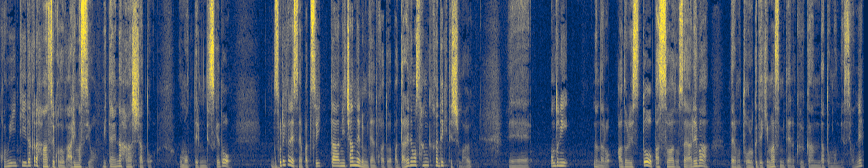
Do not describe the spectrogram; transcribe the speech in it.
コミュニティだから話せることがありますよみたいな話だと思ってるんですけどそれがですねやっぱ Twitter にチャンネルみたいなとこだとやっぱ誰でも参加ができてしまう、えー、本当になんだろうアドレスとパスワードさえあれば誰も登録できますみたいな空間だと思うんですよね。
